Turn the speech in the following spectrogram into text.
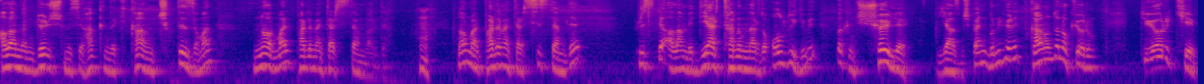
alanların dönüşmesi hakkındaki kanun çıktığı zaman normal parlamenter sistem vardı. Hı. Normal parlamenter sistemde riskli alan ve diğer tanımlarda olduğu gibi bakın şöyle yazmış. Ben bunu yönet kanundan okuyorum. Diyor ki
